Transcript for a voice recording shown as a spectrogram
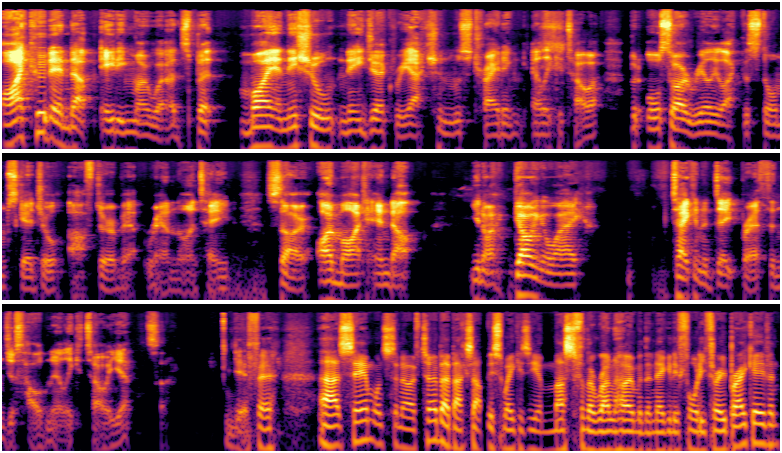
I could end up eating my words, but my initial knee jerk reaction was trading Eli Katoa, but also I really like the Storm schedule after about round 19. So I might end up, you know, going away, taking a deep breath and just holding Eli Katoa. Yeah. So Yeah, fair. Uh, Sam wants to know if Turbo backs up this week, is he a must for the run home with a negative 43 break even?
